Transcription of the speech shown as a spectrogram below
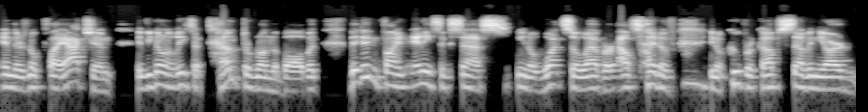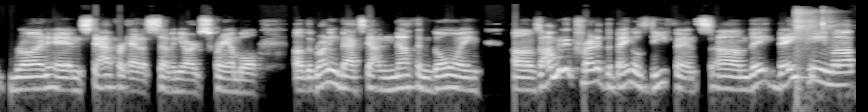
and there's no play action if you don't at least attempt to run the ball. But they didn't find any success, you know, whatsoever outside of you know Cooper Kupp's seven yard run and Stafford had a seven yard scramble. Uh, the running backs got nothing going. Um, so I'm going to credit the Bengals defense. Um, they they came up,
